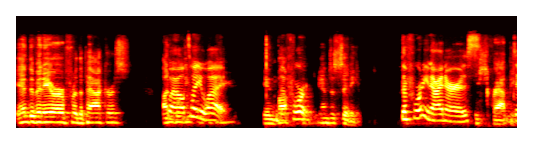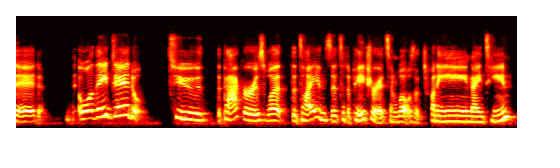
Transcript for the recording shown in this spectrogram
End of an era for the Packers. Well, I'll tell you what. In Buffalo, Kansas City. The 49ers scrappy. did well, they did to the Packers what the Titans did to the Patriots in what was it, 2019?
